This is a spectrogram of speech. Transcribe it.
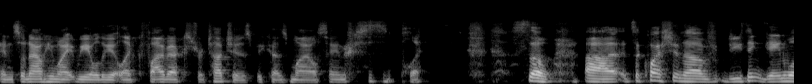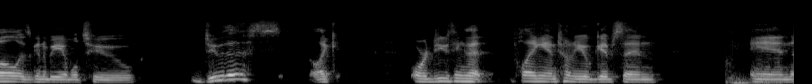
and so now he might be able to get like five extra touches because Miles Sanders isn't playing. so uh, it's a question of do you think Gainwell is going to be able to do this, like, or do you think that playing Antonio Gibson in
